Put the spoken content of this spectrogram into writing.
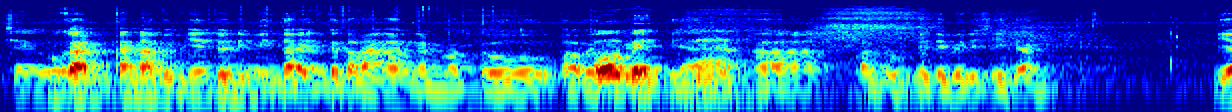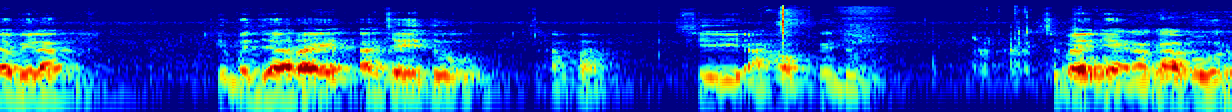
Cewek. bukan kan Habibnya itu dimintain keterangan kan waktu Pak BTP Oh, di sidang Ah, waktu BTP di sidang dia bilang di penjara aja itu apa si Ahok itu supaya dia nggak kabur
